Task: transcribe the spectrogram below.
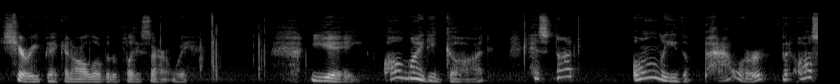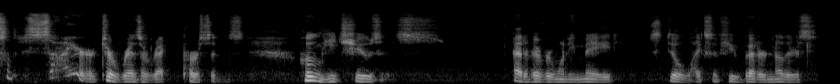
cherry picking all over the place, aren't we? Yea, Almighty God has not only the power, but also the desire to resurrect persons whom he chooses. Out of everyone he made, still likes a few better than others.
